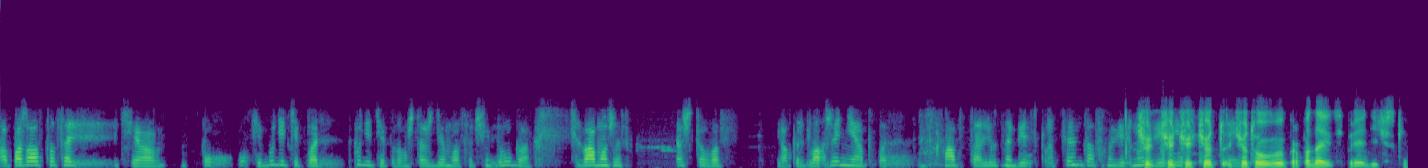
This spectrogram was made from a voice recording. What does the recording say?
А, Пожалуйста, садите, помните, будете платить, будете, потому что ждем вас очень долго. Вам уже сказали, что у вас а, предложение абсолютно без процентов. вернуть 2000 рублей. Что-то вы пропадаете периодически.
